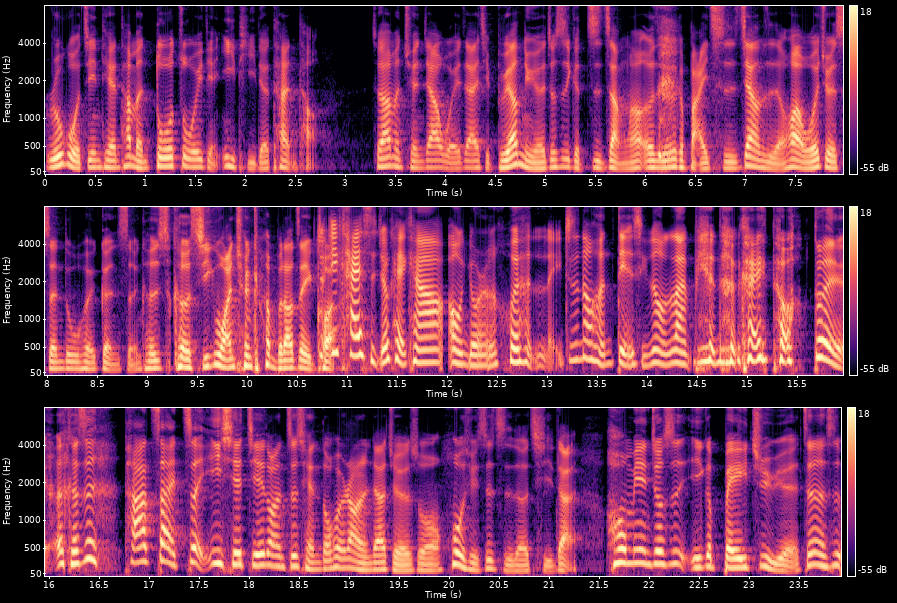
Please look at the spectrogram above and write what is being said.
如果今天他们多做一点议题的探讨，就他们全家围在一起，不要女儿就是一个智障，然后儿子就是个白痴，这样子的话，我会觉得深度会更深。可是可惜完全看不到这一块就一。开始就可以看到哦，有人会很雷，就是那种很典型那种烂片的开头。对，呃，可是他在这一些阶段之前，都会让人家觉得说，或许是值得期待。后面就是一个悲剧，耶，真的是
